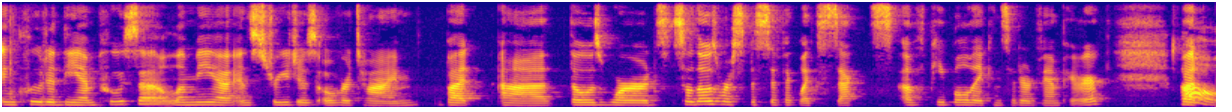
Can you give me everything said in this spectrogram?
included the Ampusa, Lamia, and Striges over time. But uh, those words, so those were specific like sects of people they considered vampiric. But Oh,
